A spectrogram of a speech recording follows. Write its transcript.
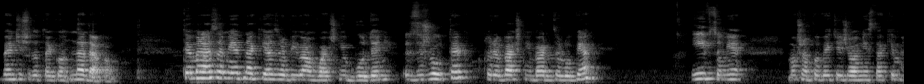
będzie się do tego nadawał. Tym razem jednak ja zrobiłam właśnie budyń z żółtek, który właśnie bardzo lubię. I w sumie można powiedzieć, że on jest takim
